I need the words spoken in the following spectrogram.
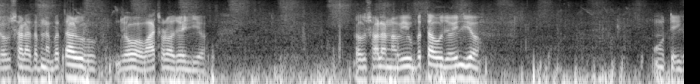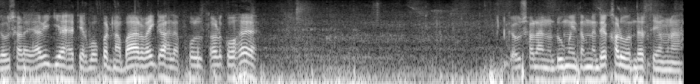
ગૌશાળા તમને બતાડું જોવો, વાછડો જોઈ લ્યો. ગૌશાળાનો વ્યૂ બતાવો, જોઈ લ્યો. મોટી ગૌશાળાએ આવી ગયા છે અત્યારે બપોરના બાર વાગ્યા એટલે ફૂલ તડકો છે ગૌશાળાનું ડુમઈ તમને દેખાડું અંદરથી હમણાં.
